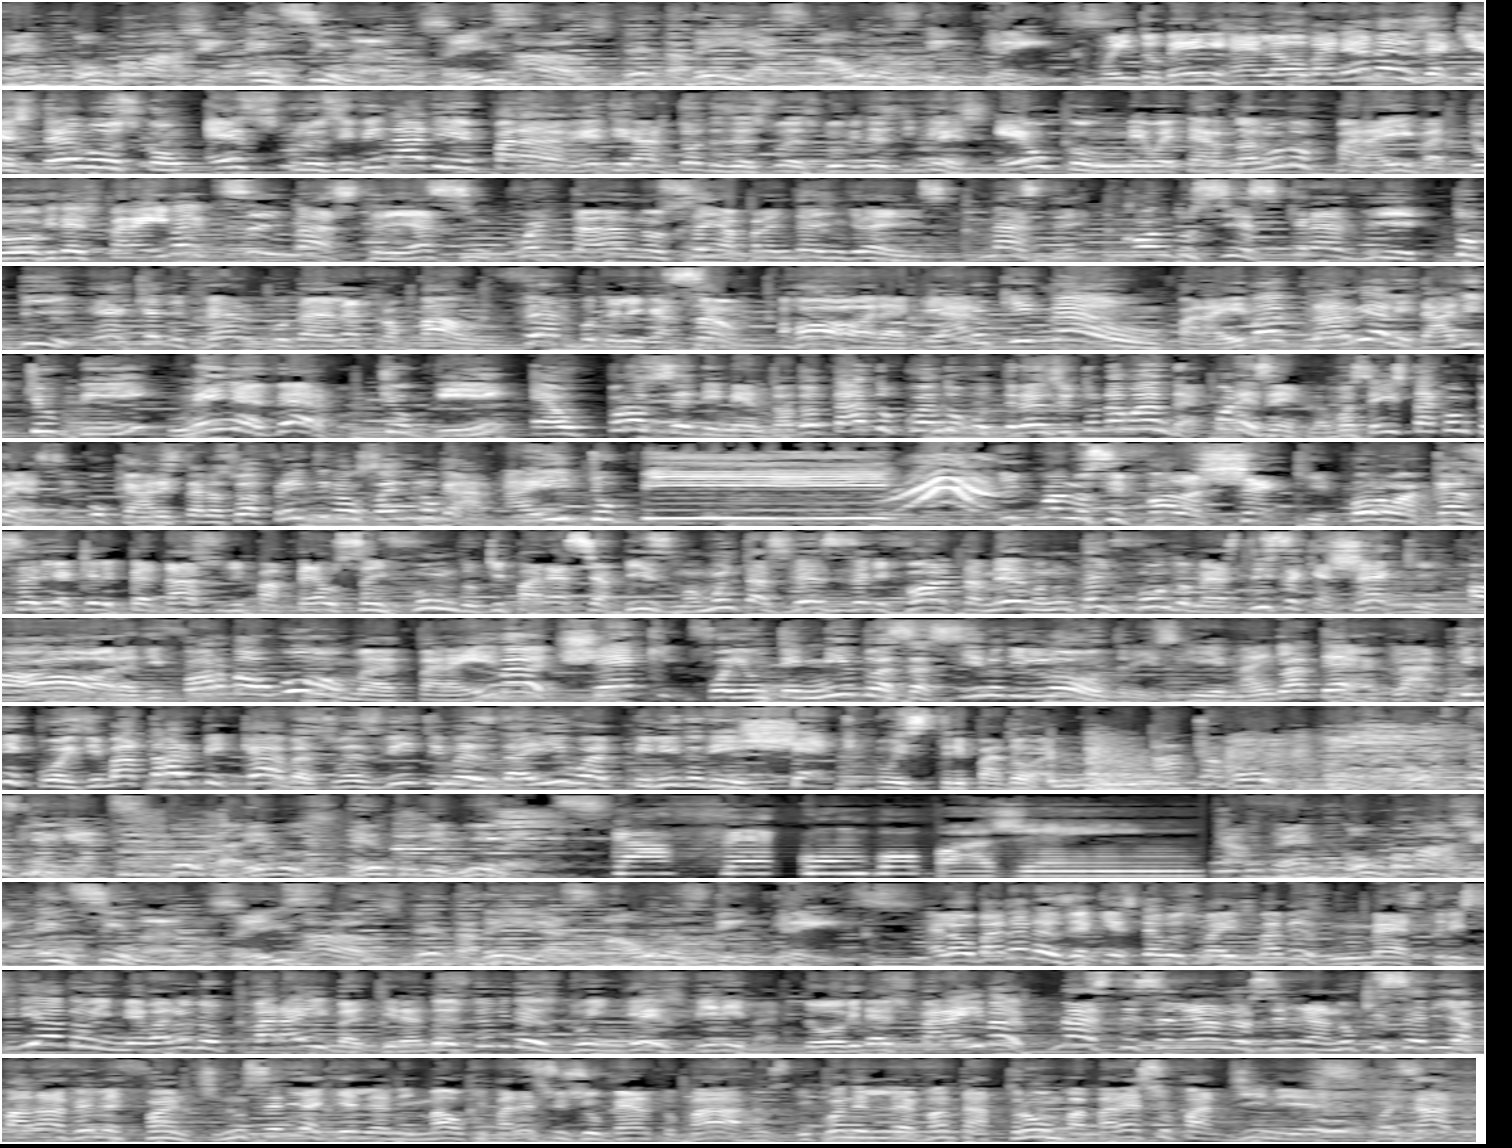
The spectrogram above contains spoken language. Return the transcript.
Café com Bobagem ensina vocês as verdadeiras aulas de inglês. Muito bem, hello bananas, aqui estamos com exclusividade para retirar todas as suas dúvidas de inglês. Eu com meu eterno aluno Paraíba. Dúvidas, Paraíba? Sim, mestre, é 50 anos sem aprender inglês. Mestre, quando se escreve to be, é aquele verbo da Eletropaulo, verbo de ligação? Ora, claro que não, Paraíba. Na realidade, to be nem é verbo. To be é o procedimento adotado quando o trânsito não anda. Por exemplo, você está com pressa. O cara está na sua frente e não sai do lugar. Aí to be. E quando se fala cheque, por um acaso seria aquele pedaço de papel sem fundo que parece abismo? Muitas vezes ele volta mesmo, não tem fundo, mestre. Isso é que é cheque? Ora, de forma alguma. Paraíba, cheque foi um temido assassino de Londres e na Inglaterra, claro, que depois de matar picava suas vítimas, daí o apelido de Cheque, o estripador. Acabou. Não desliguem. Voltaremos dentro de minutos. Café com bobagem. Café com Bobagem ensina vocês as verdadeiras aulas de inglês. Hello, bananas! Aqui estamos mais uma vez, mestre Siriano e meu aluno Paraíba, tirando as dúvidas do inglês Biriba. Dúvidas, Paraíba? Mestre Ciliano, Ciliano, o que seria a palavra elefante? Não seria aquele animal que parece o Gilberto Barros e quando ele levanta a tromba parece o Pardini, esse coisado?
